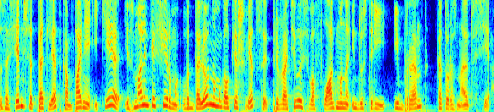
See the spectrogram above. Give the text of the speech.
За 75 лет компания IKEA из маленькой фирмы в отдаленном уголке Швеции превратилась во флагмана индустрии и бренд, который знают все.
